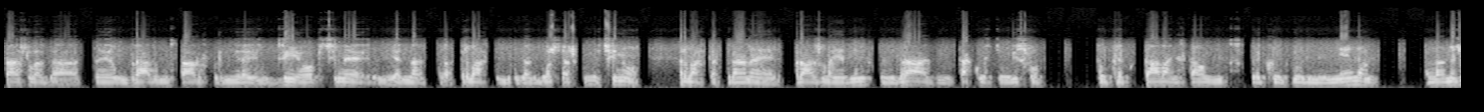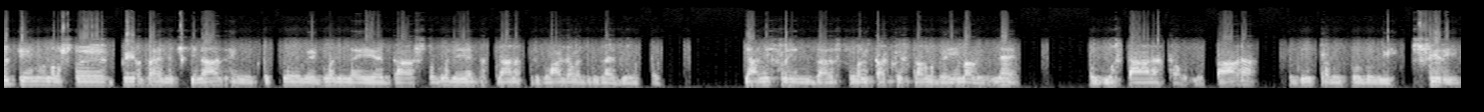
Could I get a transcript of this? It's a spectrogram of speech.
tražila da se u gradu Mostaru formiraju dvije općine, jedna sa hrvatskom, druga s bošnjačkom većinom. Hrvatska strana je tražila jedinstven grad i tako je to išlo to preputavanje stavovi su se kroz godine mijenjali. E, međutim, ono što je bio zajednički nazivnik kroz ove godine je da što god je jedna strana predlagala, druga je bila protiv. Ja mislim da su oni takve stavove imali ne od Mostara kao Mostara, nego upravo zbog ovih širih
